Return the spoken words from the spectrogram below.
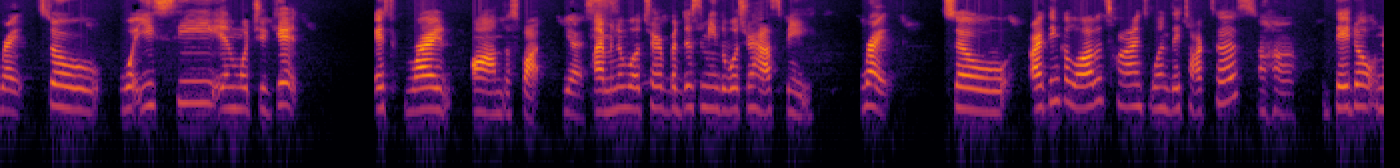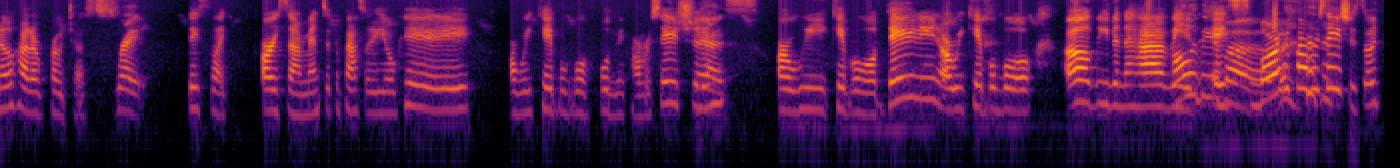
Right So what you see and what you get is right on the spot. yes I'm in a wheelchair, but doesn't mean the wheelchair has to be. right So I think a lot of times when they talk to us, uh-huh they don't know how to approach us. right They like, are is our mental capacity okay? Are we capable of holding a conversation? yes Are we capable of dating? Are we capable of even having All of the a above. smart conversation? So it's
